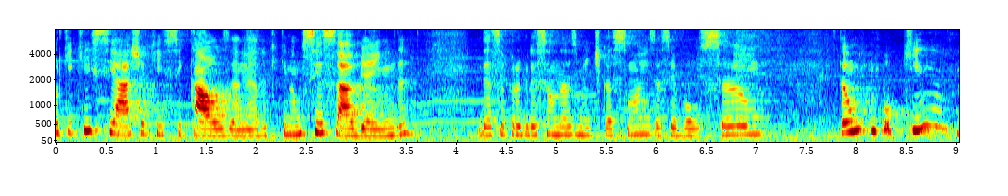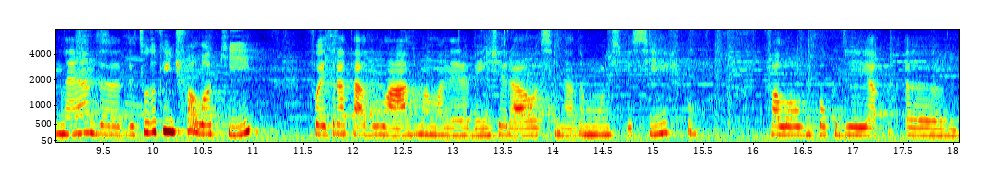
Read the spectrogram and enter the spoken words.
por que, que se acha que se causa, né? Do que, que não se sabe ainda dessa progressão das medicações, dessa evolução. Então, um pouquinho, né, de, de tudo que a gente falou aqui foi tratado lá de uma maneira bem geral, assim, nada muito específico. Falou um pouco de uh,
